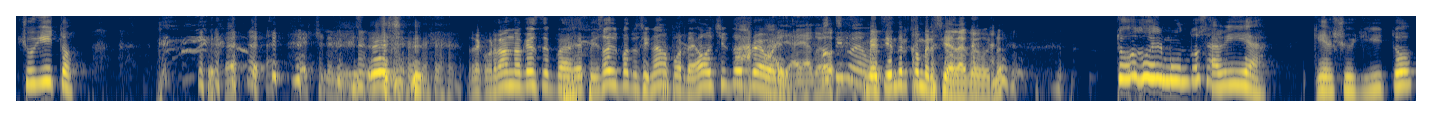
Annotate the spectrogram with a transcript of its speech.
Chuyito. Recordando que este episodio es patrocinado por The Old Chip Dog Brewery. Ay, ay. Continuemos. Metiendo el comercial a huevo, ¿no? Todo el mundo sabía que el Chuyito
